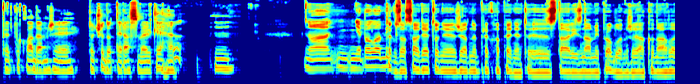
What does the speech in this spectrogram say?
Predpokladám, že to, čo doteraz veľké. Hmm. No a nebolo by... Tak v zásade to nie je žiadne prekvapenie. To je starý známy problém, že ako náhle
